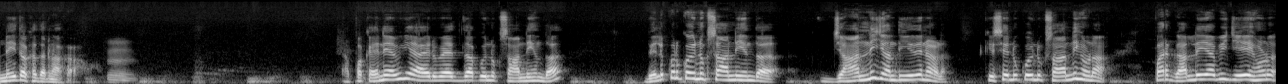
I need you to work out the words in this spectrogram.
ਨਹੀਂ ਤਾਂ ਖਤਰਨਾਕ ਆ ਹੂੰ। ਆਪਾਂ ਕਹਿੰਦੇ ਆ ਵੀ ਆਯੁਰਵੈਦ ਦਾ ਕੋਈ ਨੁਕਸਾਨ ਨਹੀਂ ਹੁੰਦਾ। ਬਿਲਕੁਲ ਕੋਈ ਨੁਕਸਾਨ ਨਹੀਂ ਹੁੰਦਾ। ਜਾਨ ਨਹੀਂ ਜਾਂਦੀ ਇਹਦੇ ਨਾਲ। ਕਿਸੇ ਨੂੰ ਕੋਈ ਨੁਕਸਾਨ ਨਹੀਂ ਹੋਣਾ। ਪਰ ਗੱਲ ਇਹ ਆ ਵੀ ਜੇ ਹੁਣ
